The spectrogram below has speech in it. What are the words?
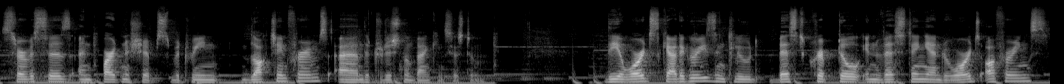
services, and partnerships between blockchain firms and the traditional banking system. The awards categories include Best Crypto Investing and Rewards Offerings,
